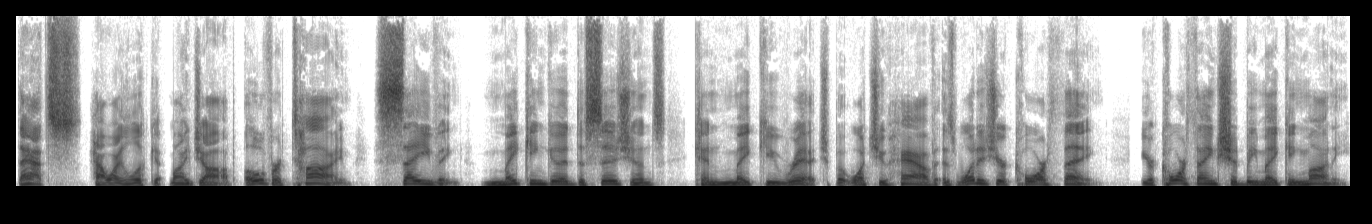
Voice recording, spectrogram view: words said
That's how I look at my job. Over time, saving, making good decisions can make you rich. But what you have is what is your core thing? Your core thing should be making money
